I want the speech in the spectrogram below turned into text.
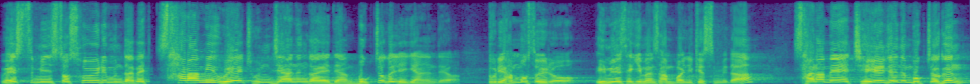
웨스트민스터 소요리 문답에 사람이 왜 존재하는가에 대한 목적을 얘기하는데요. 우리 한 목소리로 의미를 새기면서 한번 읽겠습니다. 사람의 제일 되는 목적은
